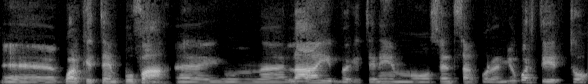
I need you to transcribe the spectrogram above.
eh, qualche tempo fa, eh, in un live che tenemmo senza ancora il mio quartetto,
